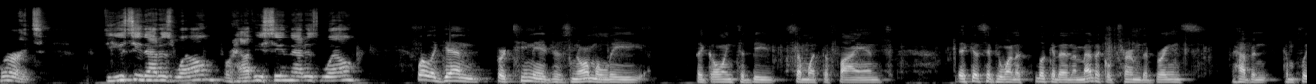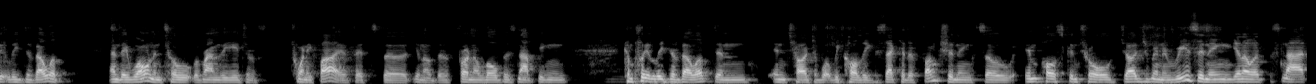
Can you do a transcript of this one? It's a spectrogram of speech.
hurt. Do you see that as well, or have you seen that as well? Well, again, for teenagers, normally they're going to be somewhat defiant. Because if you want to look at it in a medical term, the brains haven't completely developed, and they won't until around the age of 25. It's the, you know, the frontal lobe is not being completely developed and in charge of what we call the executive functioning. So impulse control, judgment, and reasoning, you know, it's not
